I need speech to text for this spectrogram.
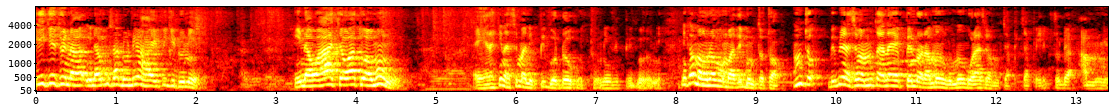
Hii kitu ina, inagusa dunia haipigi dunia. Inawaacha watu wa Mungu. Eh lakini nasema ni pigo dogo tu, ni vipigo ni, ni kama unavyomadhibu mtoto wako. Mtu Biblia inasema mtu anayependwa na Mungu, Mungu lazima amchape chape ili kusudi am,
